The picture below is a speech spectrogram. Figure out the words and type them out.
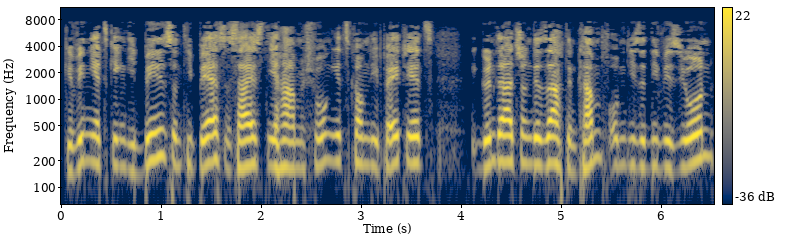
gewinnen jetzt gegen die Bills und die Bears. Das heißt, die haben Schwung. Jetzt kommen die Patriots. Günther hat schon gesagt, im Kampf um diese Division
